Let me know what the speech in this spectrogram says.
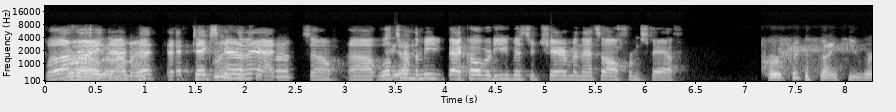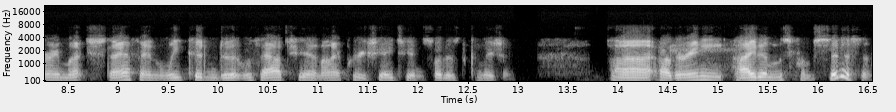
Well, all Well, righty then, then. That, that takes care of that. So uh, we'll Yep. turn the meeting back over to you, Mr. Chairman. That's all from staff. Perfect. Thank you very much, staff, and we couldn't do it without you, and I appreciate you, and so does the commission. Uh, are there any items from citizens?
